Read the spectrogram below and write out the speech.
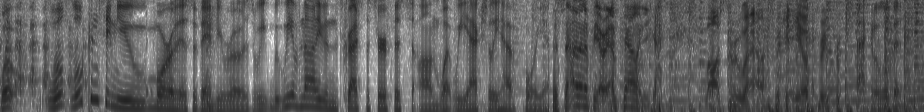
We'll, we'll we'll continue more of this with Andy Rose. We we have not even scratched the surface on what we actually have for you. The Sound Fury. I'm telling you guys. Lost throughout Radio Free. Back in a little bit.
